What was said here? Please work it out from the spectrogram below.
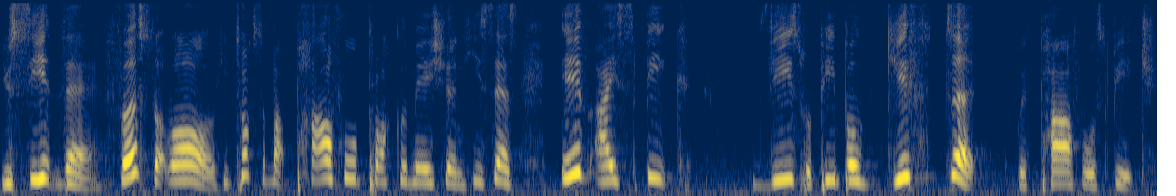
You see it there. First of all, he talks about powerful proclamation. He says, If I speak these were people gifted with powerful speech,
